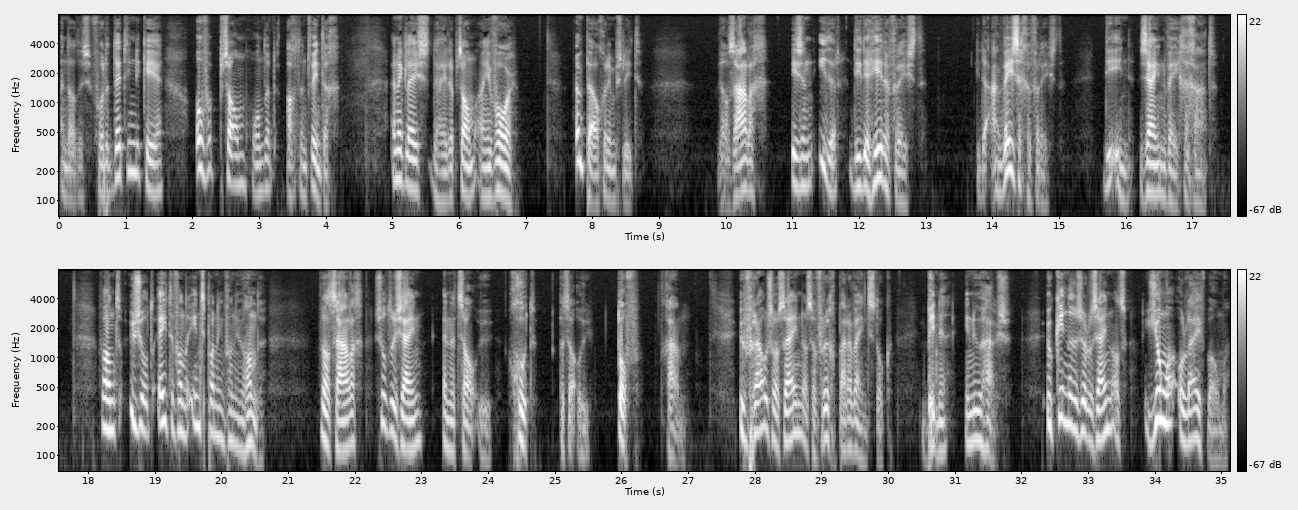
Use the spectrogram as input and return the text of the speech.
en dat is voor de dertiende keer, over Psalm 128. En ik lees de hele psalm aan je voor. Een pelgrimslied. Welzalig is een ieder die de Heere vreest, die de aanwezige vreest, die in zijn wegen gaat. Want u zult eten van de inspanning van uw handen. Welzalig zult u zijn en het zal u goed, het zal u tof gaan. Uw vrouw zal zijn als een vruchtbare wijnstok, binnen in uw huis. Uw kinderen zullen zijn als jonge olijfbomen,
